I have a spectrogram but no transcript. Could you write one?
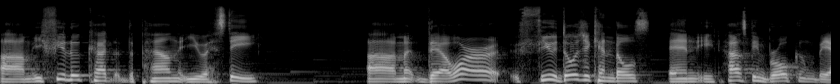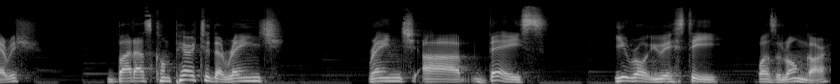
Um, if you look at the pound USD, um, there were few doji candles and it has been broken bearish. But as compared to the range range uh, days, Euro USD was longer,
